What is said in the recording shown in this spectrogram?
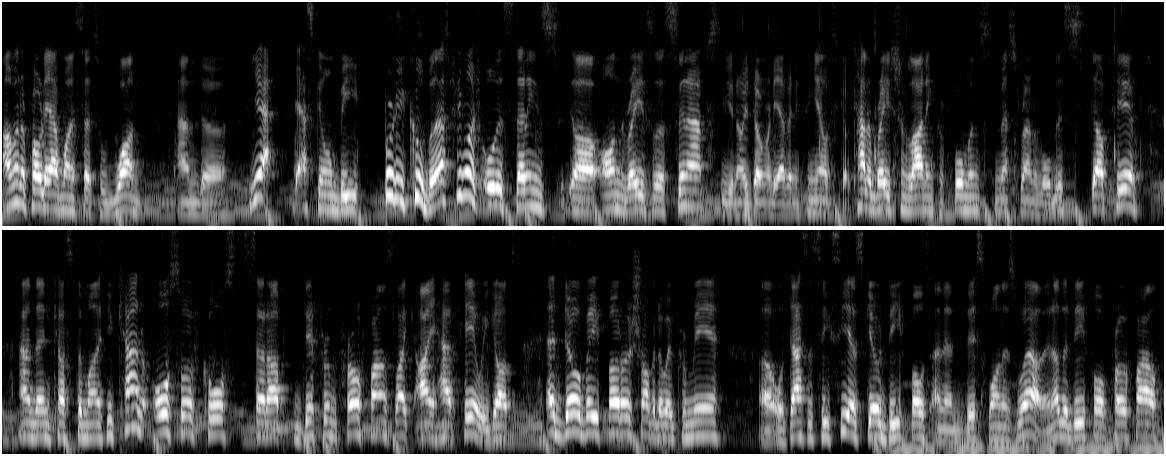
I'm gonna probably have mine set to one and uh, yeah, that's gonna be pretty cool. But that's pretty much all the settings uh, on Razer Synapse. You know, you don't really have anything else. You got calibration, lighting, performance, mess around with all this stuff here, and then customize. You can also, of course, set up different profiles like I have here. We got Adobe Photoshop, Adobe Premiere, uh, Audacity, CSGO default, and then this one as well. Another default profile,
